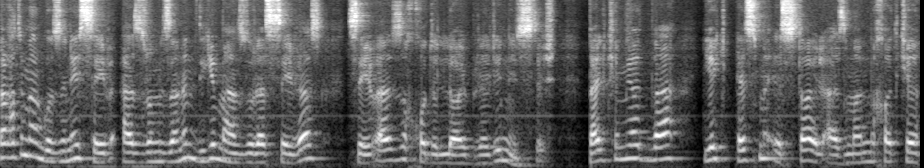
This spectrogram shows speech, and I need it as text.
وقتی من گزینه سیو از رو می‌زنم دیگه منظور از save as save as خود library نیستش بلکه میاد و یک اسم استایل از من می‌خواد که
